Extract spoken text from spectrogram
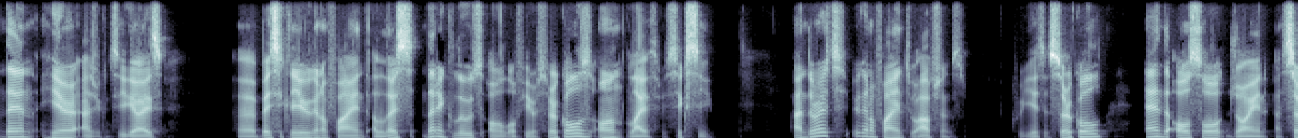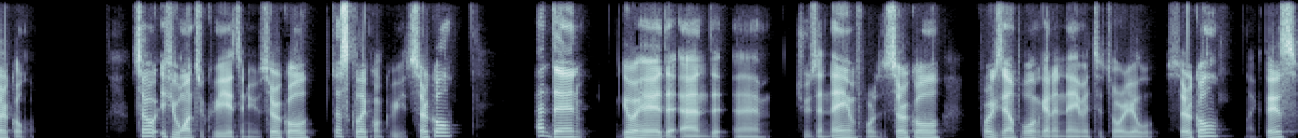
and then here, as you can see, guys, uh, basically you're going to find a list that includes all of your circles on Life360. Under it, you're going to find two options, create a circle and also join a circle. So if you want to create a new circle, just click on create circle and then go ahead and um, choose a name for the circle. For example, I'm going to name it tutorial circle like this.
